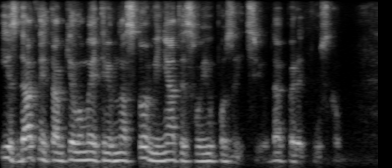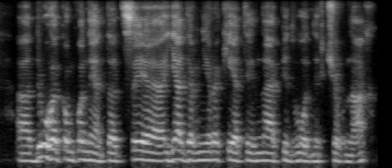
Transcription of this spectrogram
і здатний там кілометрів на 100 міняти свою позицію да, перед пуском. А друга компонента це ядерні ракети на підводних човнах.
